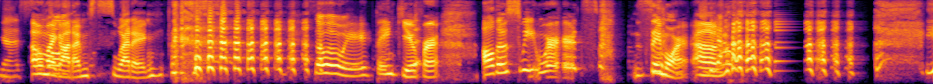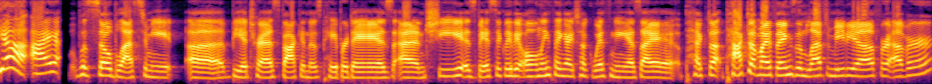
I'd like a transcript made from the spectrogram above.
you. Yes. Oh my Well, God, I'm sweating. So are we. Thank you for all those sweet words. Say more. Um, yeah, I was so blessed to meet uh, Beatrice back in those paper days, and she is basically the only thing I took with me as I packed up packed up my things and left media forever.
